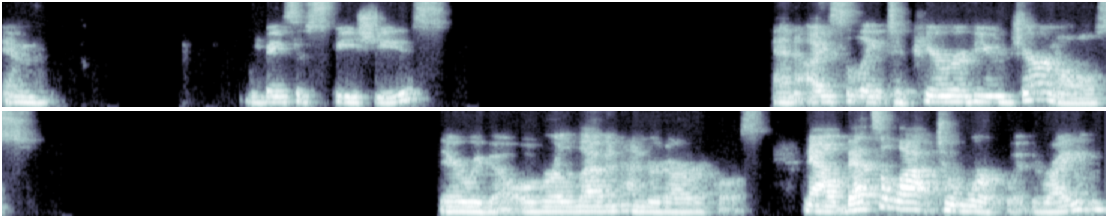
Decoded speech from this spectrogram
invasive species and isolate to peer reviewed journals. There we go, over eleven hundred articles. Now, that's a lot to work with, right?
